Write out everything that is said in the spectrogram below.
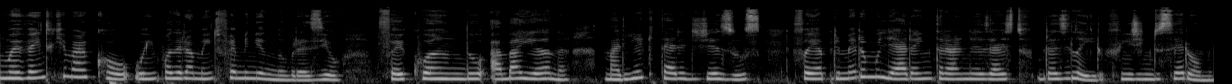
Um evento que marcou o empoderamento feminino no Brasil foi quando a baiana Maria Quitéria de Jesus foi a primeira mulher a entrar no exército brasileiro, fingindo ser homem.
